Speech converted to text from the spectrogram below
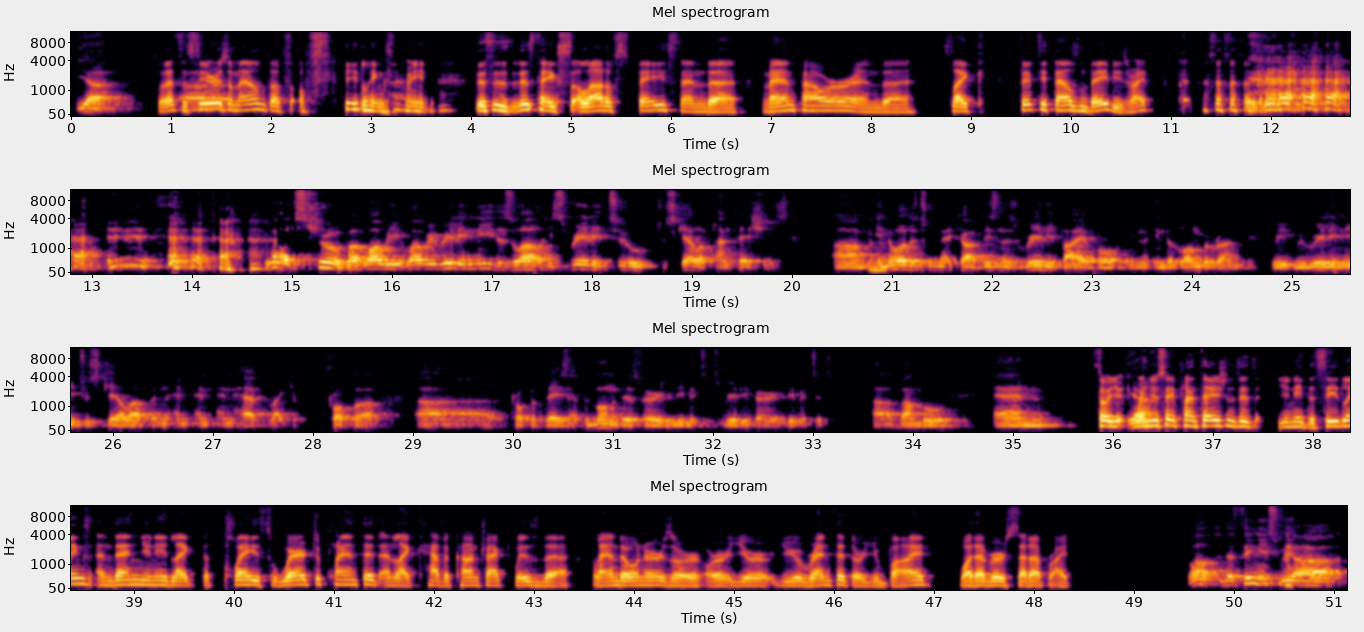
yeah, So that's a serious Uh, amount of, of seedlings. I mean, this is this takes a lot of space and uh, manpower, and uh, it's like fifty thousand babies, right? No, it's true, but what we what we really need as well is really to to scale up plantations. Um, in order to make our business really viable in in the longer run, we we really need to scale up and and and and have like proper uh proper base. At the moment, there's very limited, really very limited uh bamboo, and So you, when you say plantations, it's you need the seedlings, and then you need like the place where to plant it, and like have a contract with the landowners, or or you're you rent it or you buy it, whatever setup, right? Well, the thing is, we are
